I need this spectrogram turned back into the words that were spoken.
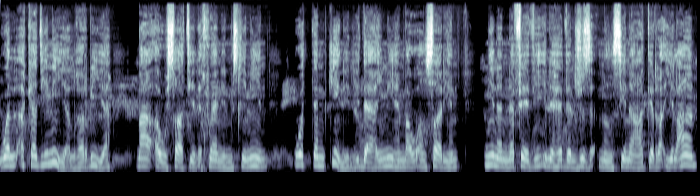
والأكاديمية الغربية مع أوساط الإخوان المسلمين والتمكين لداعميهم أو أنصارهم من النفاذ إلى هذا الجزء من صناعة الرأي العام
